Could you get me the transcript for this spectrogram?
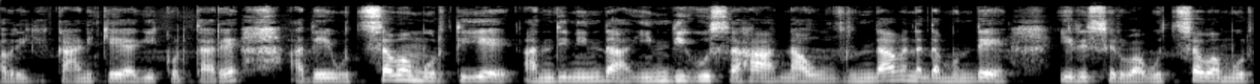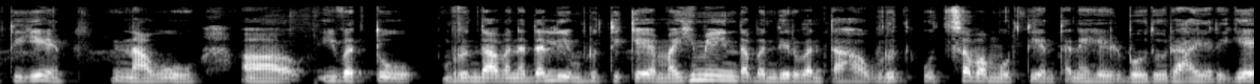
ಅವರಿಗೆ ಕಾಣಿಕೆಯಾಗಿ ಕೊಡ್ತಾರೆ. ಅದೇ ಉತ್ಸವ ಮೂರ್ತಿಯೇ ಅಂದಿನಿಂದ ಇಂದಿಗೂ ಸಹ ನಾವು ವೃಂದಾವನದ ಮುಂದೆ ಇರಿಸಿರುವ ಉತ್ಸವ ಮೂರ್ತಿಯೇ ನಾವು ಇವತ್ತು ಬೃಂದಾವನದಲ್ಲಿ ಮೃತ್ತಿಕೆಯ ಮಹಿಮೆಯಿಂದ ಬಂದಿರುವಂತಹ ವೃ, ಉತ್ಸವ ಮೂರ್ತಿ ಅಂತಲೇ ಹೇಳ್ಬೋದು ರಾಯರಿಗೆ.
